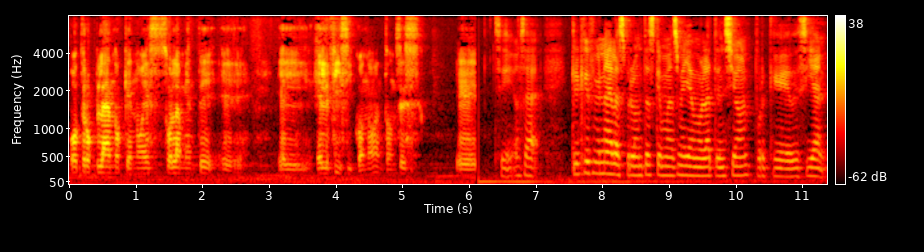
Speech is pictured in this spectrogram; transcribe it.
otro plano que no es solamente eh, el, el, físico, ¿no? Entonces... Eh, sí, o sea, creo que fue una de las preguntas que más me llamó la atención porque decían,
